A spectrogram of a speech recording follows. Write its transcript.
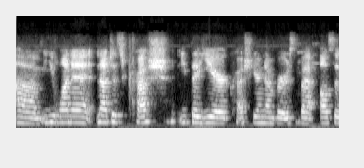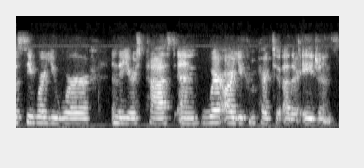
um, you want to not just crush the year, crush your numbers, but also see where you were in the years past and where are you compared to other agents.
